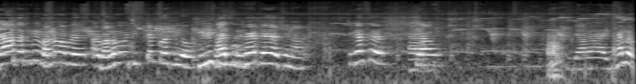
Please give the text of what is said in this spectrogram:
যাও তা তুমি ভালোভাবে আর ভালোভাবে ঠিকঠাক করে দিও। টেয়ে আছে না। ঠিক আছে? যাও। যাই ভালো?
